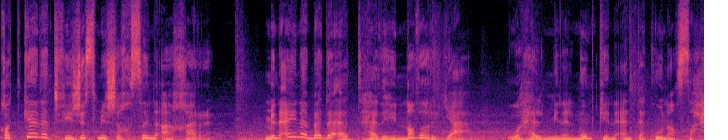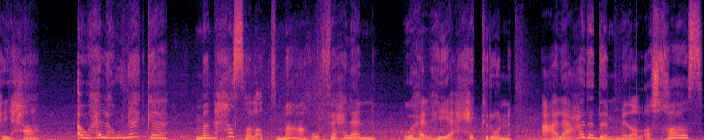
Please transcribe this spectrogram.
قد كانت في جسم شخص آخر. من أين بدأت هذه النظرية؟ وهل من الممكن أن تكون صحيحة؟ أو هل هناك من حصلت معه فعلا؟ وهل هي حكر على عدد من الأشخاص؟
